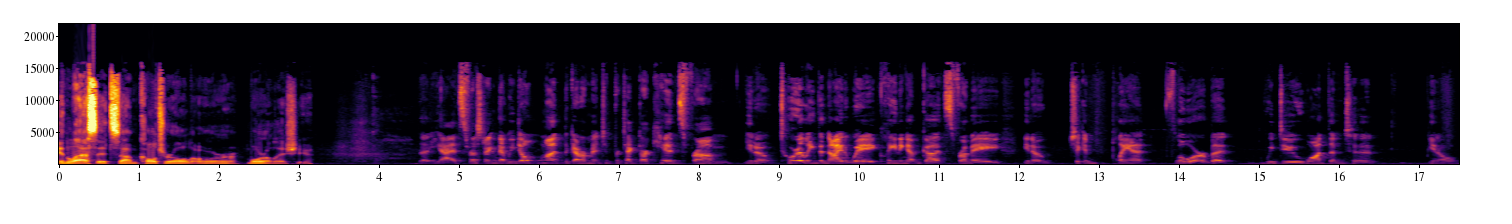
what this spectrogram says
unless it's some cultural or moral issue. Yeah, it's frustrating that we don't want the government to protect our kids from, you know, toiling the night away, cleaning up guts from a, you know, chicken plant floor, but we do want them to, you know,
